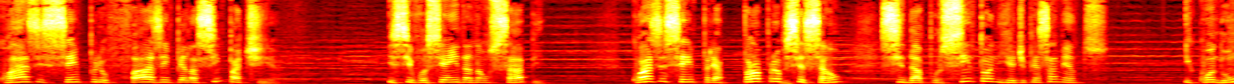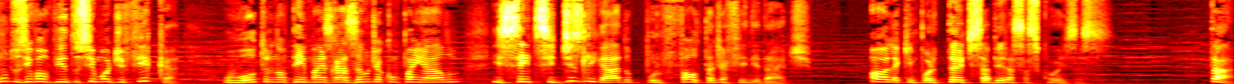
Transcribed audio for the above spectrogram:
quase sempre o fazem pela simpatia. E se você ainda não sabe, quase sempre a própria obsessão se dá por sintonia de pensamentos. E quando um dos envolvidos se modifica, o outro não tem mais razão de acompanhá-lo e sente-se desligado por falta de afinidade. Olha que importante saber essas coisas. Tá,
